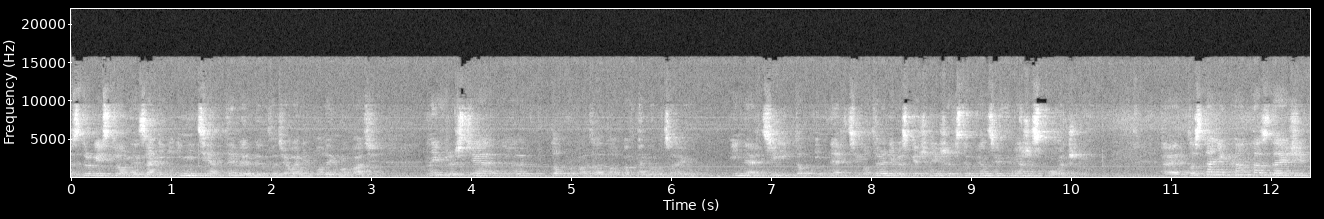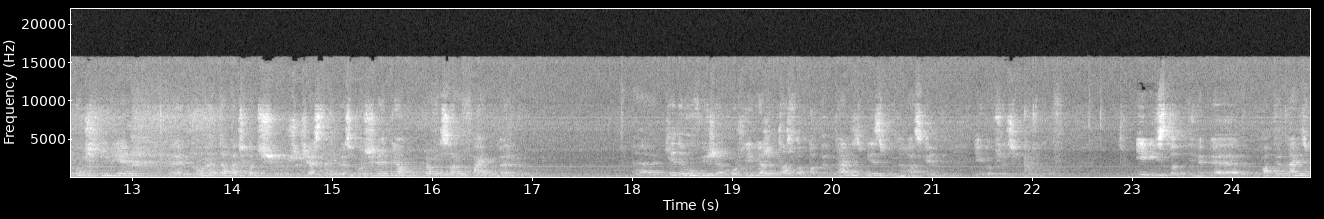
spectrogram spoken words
z drugiej strony zanik inicjatywy, by to działanie podejmować, no i wreszcie doprowadza do pewnego rodzaju inercji, i to inercji o tyle niebezpiecznej, że występującej w wymiarze społecznym. To zdanie Kanta zdaje się kąśliwie komentować, choć rzecz jasna nie bezpośrednio, profesor Feinberg, kiedy mówi, że możliwe, że nazwa paternalizm jest wynalazkiem jego przeciwników. I istotnie, paternalizm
